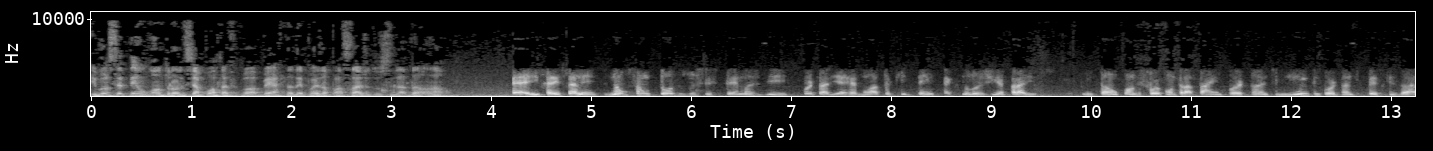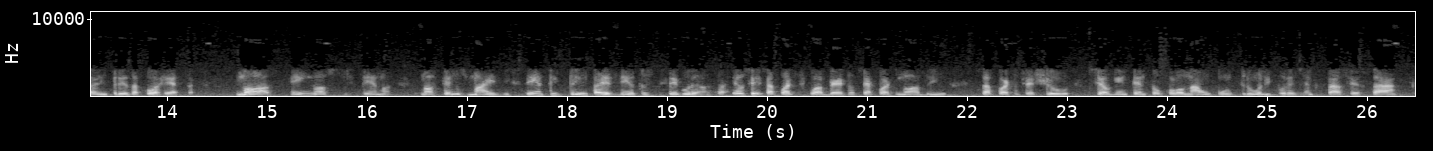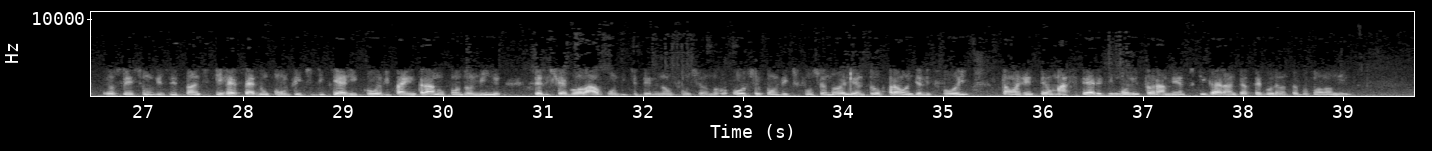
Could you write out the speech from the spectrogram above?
E você tem o controle se a porta ficou aberta depois da passagem do cidadão ou não? É, isso é excelente. Não são todos os sistemas de portaria remota que têm tecnologia para isso. Então, quando for contratar, é importante, muito importante, pesquisar a empresa correta. Nós, em nosso sistema, nós temos mais de 130 eventos de segurança. Eu sei se a porta ficou aberta, se a porta não abriu, se a porta fechou, se alguém tentou clonar um controle, por exemplo, para acessar. Eu sei se um visitante que recebe um convite de QR Code para entrar no condomínio, se ele chegou lá, o convite dele não funcionou, ou se o convite funcionou, ele entrou para onde ele foi. Então a gente tem uma série de monitoramentos que garante a segurança do condomínio.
